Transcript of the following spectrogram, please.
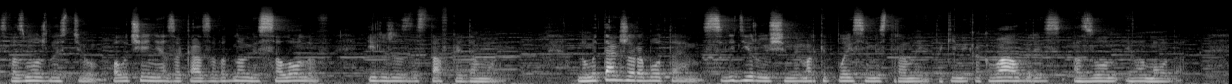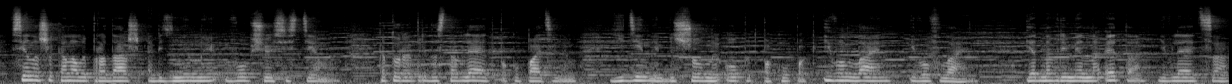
с возможностью получения заказа в одном из салонов или же с доставкой домой. Но мы также работаем с лидирующими маркетплейсами страны, такими как Wildberries, Озон и LaModa. Все наши каналы продаж объединены в общую систему, которая предоставляет покупателям единый бесшовный опыт покупок и в онлайн, и в офлайн. И одновременно это является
